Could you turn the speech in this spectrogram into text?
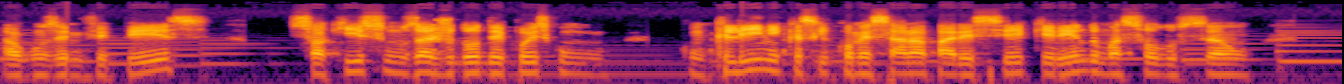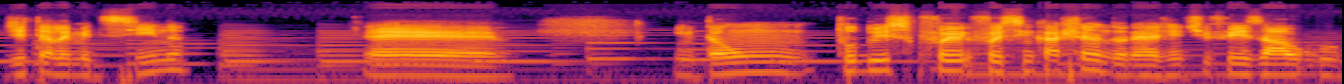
alguns MVPs, só que isso nos ajudou depois com, com clínicas que começaram a aparecer querendo uma solução de telemedicina. É, Então, tudo isso foi, foi se encaixando, né? A gente fez algo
